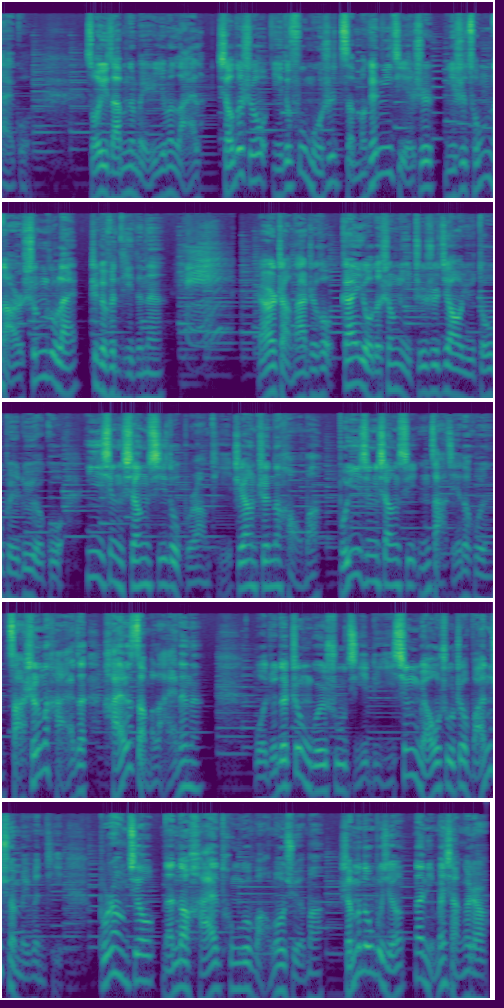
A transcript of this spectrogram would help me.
带过。所以咱们的每日一问来了：小的时候，你的父母是怎么跟你解释你是从哪儿生出来这个问题的呢？然而长大之后，该有的生理知识教育都被略过，异性相吸都不让提，这样真的好吗？不异性相吸，你咋结的婚？咋生的孩子？孩子怎么来的呢？我觉得正规书籍理性描述这完全没问题，不让教，难道孩子通过网络学吗？什么都不行，那你们想个招？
